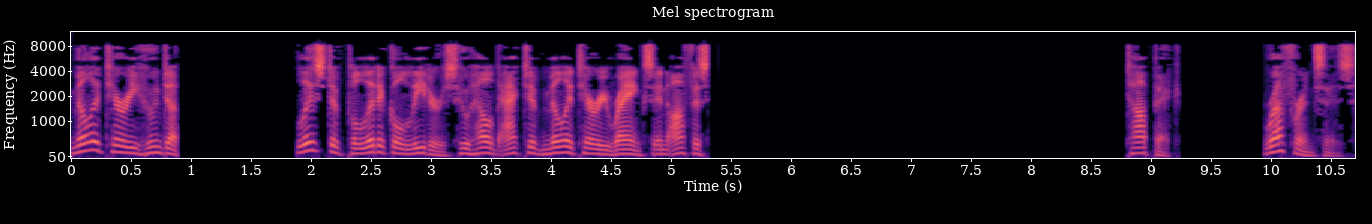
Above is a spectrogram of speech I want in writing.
Military junta. List of political leaders who held active military ranks in office. References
